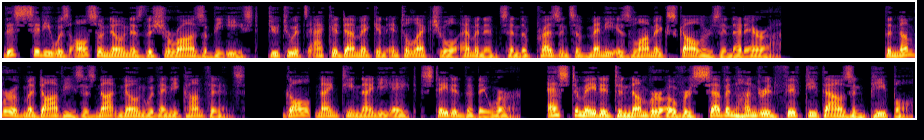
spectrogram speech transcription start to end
This city was also known as the Shiraz of the East, due to its academic and intellectual eminence and the presence of many Islamic scholars in that era. The number of Mahdavis is not known with any confidence. Gall 1998 stated that they were estimated to number over 750,000 people,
